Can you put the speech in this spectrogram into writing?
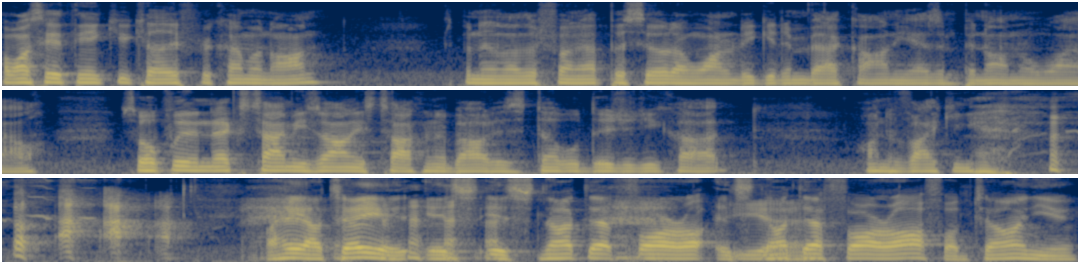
I want to say thank you, Kelly, for coming on. It's been another fun episode. I wanted to get him back on. He hasn't been on in a while, so hopefully the next time he's on, he's talking about his double digit he caught on the Vikinghead. Hey, I'll tell you, it's it's not that far. o- It's Yeah. not that far off. I'm telling you,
